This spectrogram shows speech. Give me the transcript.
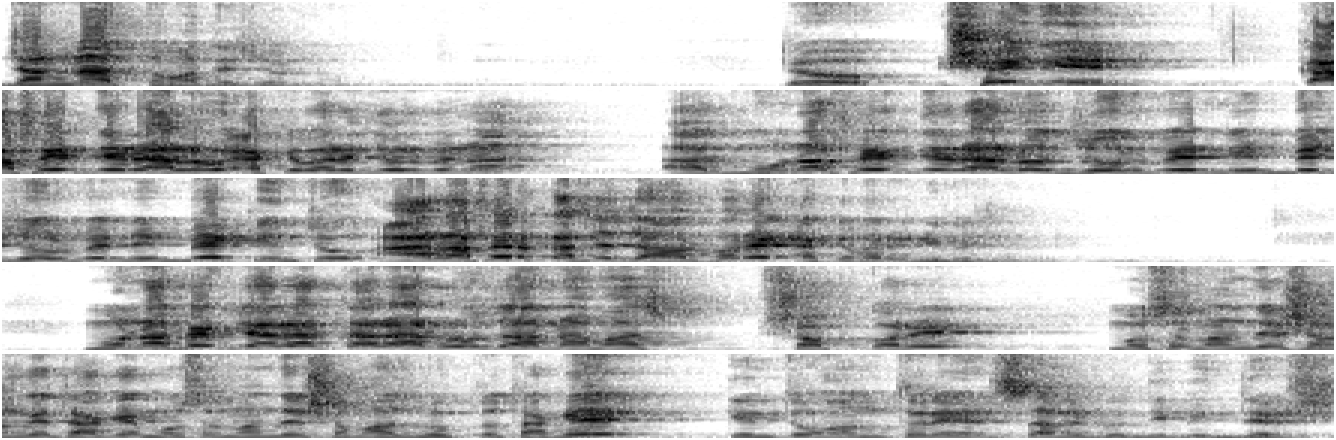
জান্নাত তোমাদের জন্য। তো সেই দিন কাফেরদের আলো একেবারে জ্বলবে না আর মোনাফেকদের আলো জ্বলবে নিববে জ্বলবে নিববে কিন্তু আরাফের কাছে যাওয়ার পরে একেবারে নিভে যাবে। মোনাফেক যারা, তারা রোজা, নামাজ সব করে, মুসলমানদের সঙ্গে থাকে, মুসলমানদের সমাজভুক্ত থাকে, কিন্তু অন্তরে ইসলামের প্রতি বিদ্বেষ,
